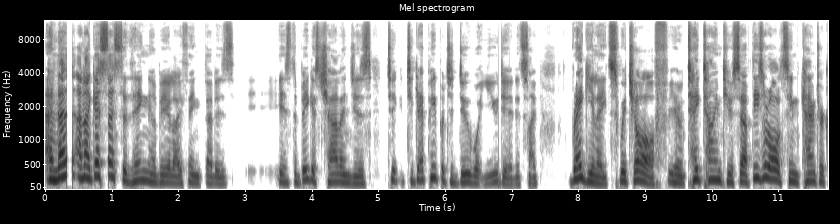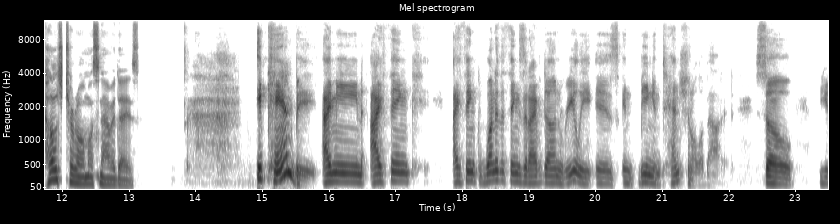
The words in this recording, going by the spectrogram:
and that and I guess that's the thing, Nabil, I think that is is the biggest challenge is to to get people to do what you did. It's like regulate, switch off, you know, take time to yourself. These are all seem counterculture almost nowadays. It can be. I mean, I think I think one of the things that I've done really is in being intentional about it. So you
